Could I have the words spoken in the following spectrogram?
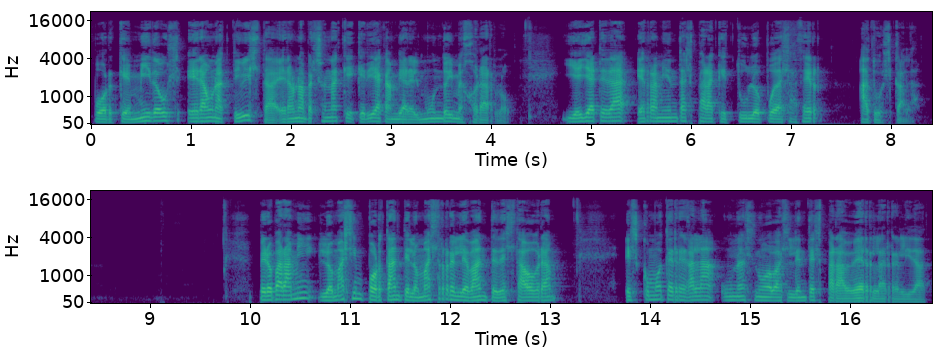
Porque Meadows era un activista, era una persona que quería cambiar el mundo y mejorarlo y ella te da herramientas para que tú lo puedas hacer a tu escala. Pero para mí lo más importante, lo más relevante de esta obra es cómo te regala unas nuevas lentes para ver la realidad.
